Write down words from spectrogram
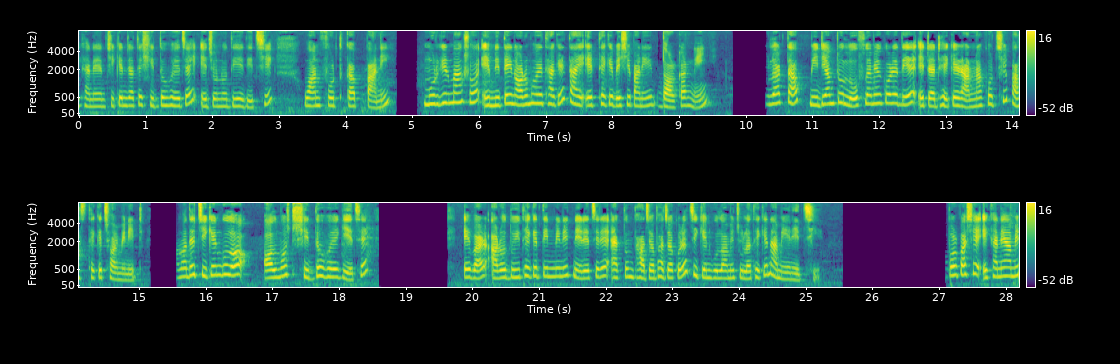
এখানে চিকেন যাতে সিদ্ধ হয়ে যায়, এজন্য দিয়ে দিচ্ছি ওয়ান ফোর্থ কাপ পানি। মুরগির মাংস এমনিতেই নরম হয়ে থাকে, তাই এর থেকে বেশি পানি দরকার নেই। চুলার তাপ মিডিয়াম টু লো ফ্লেমে করে দিয়ে এটা ঢেকে রান্না করছি পাঁচ থেকে ছয় মিনিট। আমাদের চিকেনগুলো অলমোস্ট সিদ্ধ হয়ে গিয়েছে। এবার আরও দুই থেকে তিন মিনিট নেড়েচেড়ে একদম ভাজা ভাজা করে চিকেনগুলো আমি চুলা থেকে নামিয়ে নিচ্ছি। অপর পাশে এখানে আমি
